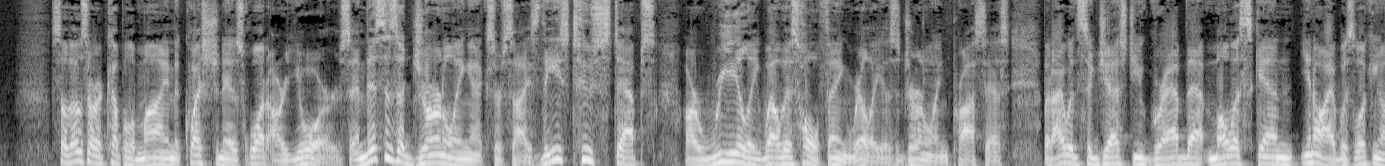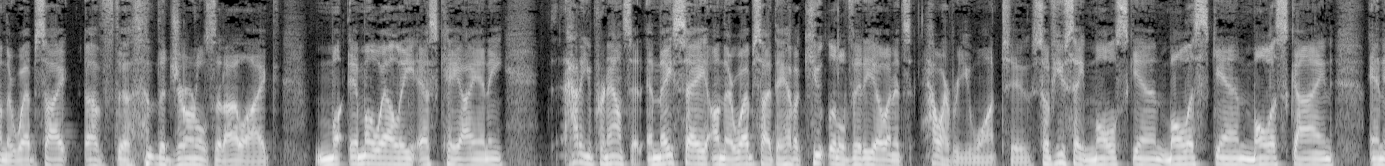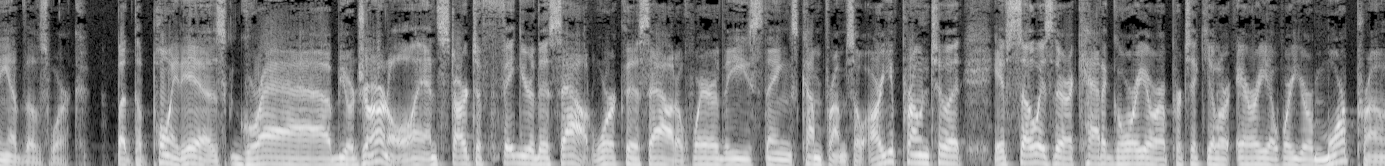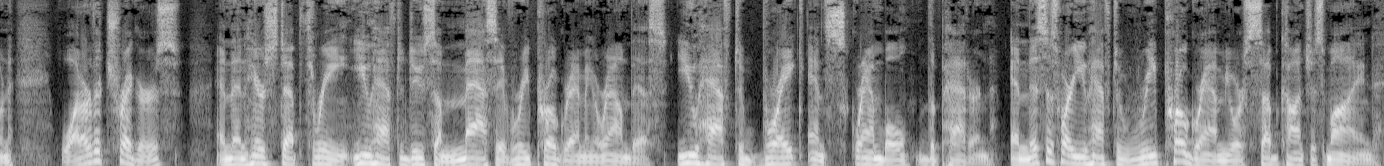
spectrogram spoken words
So those are a couple of mine. The question is, what are yours? And this is a journaling exercise. These two steps are really, well, this whole thing really is a journaling process. But I would suggest you grab that moleskin. You know, I was looking on their website of the, the journals that I like. M-O-L-E-S-K-I-N-E how do you pronounce it? And they say on their website they have a cute little video and it's however you want to. So if you say moleskin, moleskin, moleskine, any of those work. But the point is, grab your journal and start to figure this out, work this out of where these things come from. So are you prone to it? If so, is there a category or a particular area where you're more prone? What are the triggers? And then here's step three. You have to do some massive reprogramming around this. You have to break and scramble the pattern. And this is where you have to reprogram your subconscious mind.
